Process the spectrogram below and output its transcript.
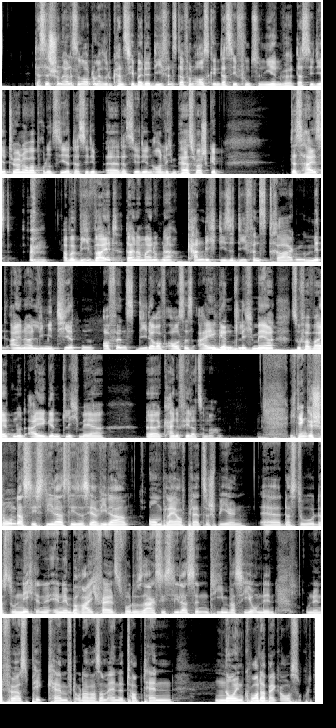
Das ist schon alles in Ordnung. Also du kannst hier bei der Defense davon ausgehen, dass sie funktionieren wird, dass sie dir Turnover produziert, dass sie dir, äh, dass sie dir einen ordentlichen Pass Rush gibt. Das heißt, aber wie weit, deiner Meinung nach, kann dich diese Defense tragen mit einer limitierten Offense, die darauf aus ist, eigentlich mehr zu verwalten und eigentlich mehr äh, keine Fehler zu machen? Ich denke schon, dass die Steelers dieses Jahr wieder um Playoff-Plätze spielen. Äh, dass, du, dass du nicht in, in den Bereich fällst, wo du sagst, die Steelers sind ein Team, was hier um den, um den First Pick kämpft oder was am Ende Top 10 neuen Quarterback aussucht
